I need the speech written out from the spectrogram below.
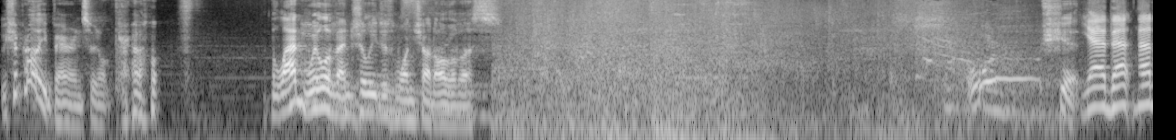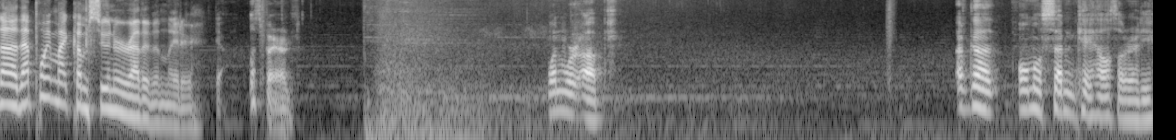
We should probably Baron so we don't throw. Vlad will eventually just one-shot all of us. Oh, shit. Yeah, that that uh that point might come sooner rather than later. Yeah, let's Baron. When we're up. I've got almost 7k health already.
